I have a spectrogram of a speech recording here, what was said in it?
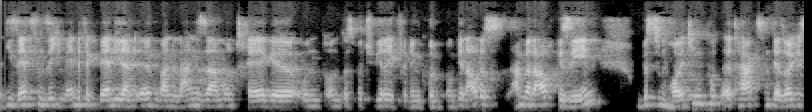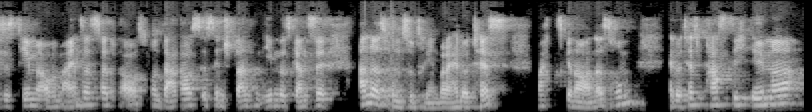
die setzen sich im Endeffekt, werden die dann irgendwann langsam und träge und, und das wird schwierig für den Kunden. Und genau das haben wir da auch gesehen. Und bis zum heutigen Tag sind ja solche Systeme auch im Einsatz daraus und daraus ist entstanden, eben das Ganze anders umzudrehen. Bei HelloTest macht es genau andersrum. HelloTest passt sich immer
